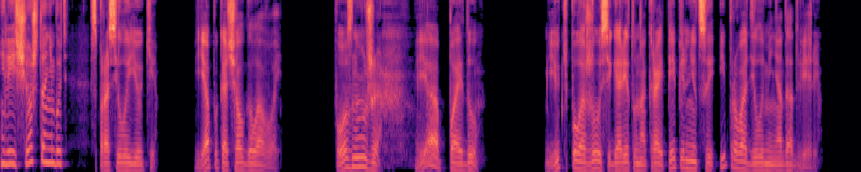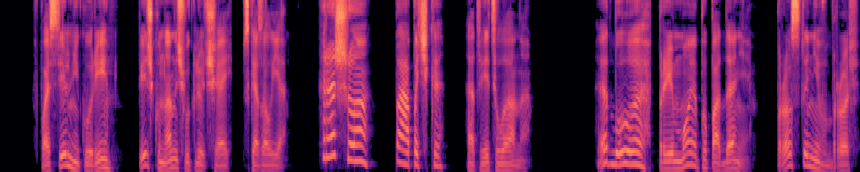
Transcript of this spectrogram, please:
Или еще что-нибудь?» — спросила Юки. Я покачал головой. «Поздно уже. Я пойду». Юки положила сигарету на край пепельницы и проводила меня до двери. «В постель не кури, печку на ночь выключай», — сказал я. «Хорошо, папочка», — ответила она. Это было прямое попадание, просто не в бровь,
